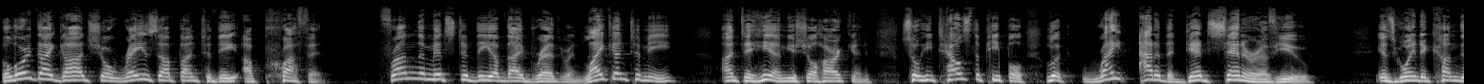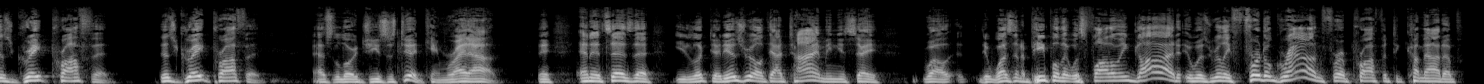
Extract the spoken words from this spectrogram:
the Lord thy God shall raise up unto thee a prophet from the midst of thee of thy brethren, like unto me, unto him you shall hearken. So he tells the people, look, right out of the dead center of you is going to come this great prophet this great prophet, as the Lord Jesus did, came right out. And it says that you looked at Israel at that time and you say, well, it wasn't a people that was following God. It was really fertile ground for a prophet to come out of.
